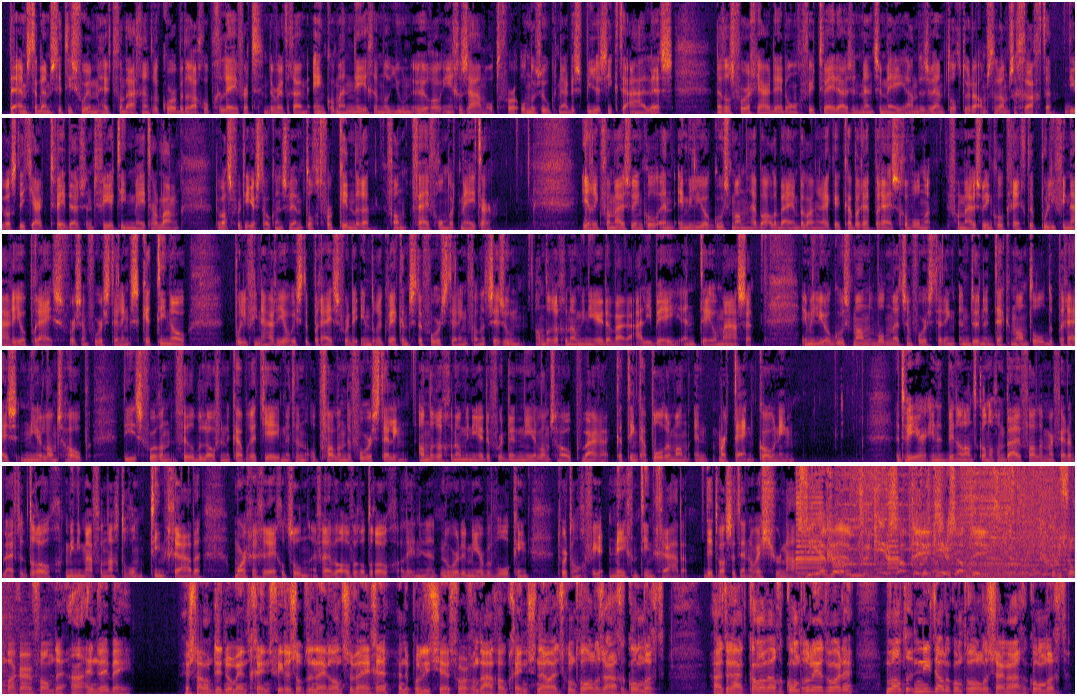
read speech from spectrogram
De Amsterdam City Swim heeft vandaag een recordbedrag opgeleverd. Er werd ruim 1,9 miljoen euro ingezameld voor onderzoek naar de spierziekte ALS. Net als vorig jaar deden ongeveer 2000 mensen mee aan de zwemtocht door de Amsterdamse grachten. Die was dit jaar 2014 meter lang. Er was voor het eerst ook een zwemtocht voor kinderen van 500 meter. Erik van Muiswinkel en Emilio Guzman hebben allebei een belangrijke cabaretprijs gewonnen. Van Muiswinkel kreeg de Polifinario-prijs voor zijn voorstelling Schettino. Polifinario is de prijs voor de indrukwekkendste voorstelling van het seizoen. Andere genomineerden waren Ali B. en Theo Maassen. Emilio Guzman won met zijn voorstelling Een dunne dekmantel de prijs Nederlands Hoop. Die is voor een veelbelovende cabaretier met een opvallende voorstelling. Andere genomineerden voor de Nederlands Hoop waren Katinka Polderman en Martijn Koning. Het weer, in het binnenland kan nog een bui vallen, maar verder blijft het droog. Minima vannacht rond 10 graden. Morgen geregeld zon en vrijwel overal droog. Alleen in het noorden meer bewolking. Het wordt ongeveer 19 graden. Dit was het NOS Journaal. ZFM, verkeersupdate. verkeersupdate. De van de ANWB. Er staan op dit moment geen files op de Nederlandse wegen... en de politie heeft voor vandaag ook geen snelheidscontroles aangekondigd. Uiteraard kan er wel gecontroleerd worden, want niet alle controles zijn aangekondigd.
